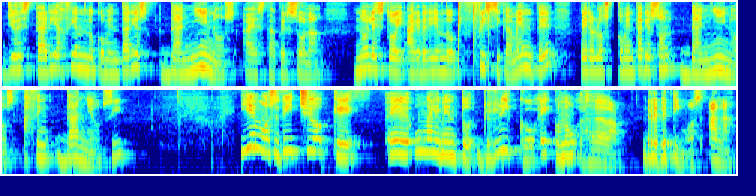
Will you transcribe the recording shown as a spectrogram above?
yo estaría haciendo comentarios dañinos a esta persona. No le estoy agrediendo físicamente, pero los comentarios son dañinos, hacen daño, ¿sí? Y hemos dicho que eh, un alimento rico, eh, cuando, repetimos, Ana,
